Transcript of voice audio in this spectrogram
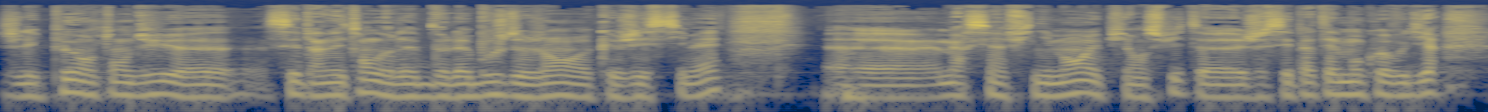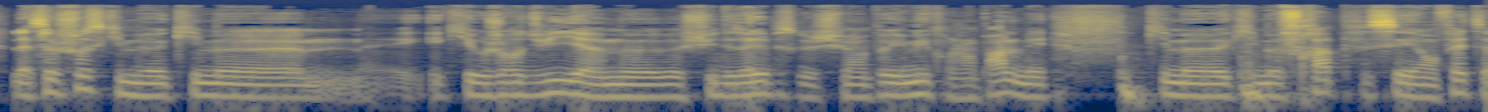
je l'ai peu entendu euh, ces derniers temps de la, de la bouche de gens euh, que j'estimais. Euh, merci infiniment. Et puis ensuite, euh, je sais pas tellement quoi vous dire. La seule chose qui me, qui me, et qui aujourd'hui me, je suis désolé parce que je suis un peu ému quand j'en parle, mais qui me, qui me frappe, c'est en fait,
